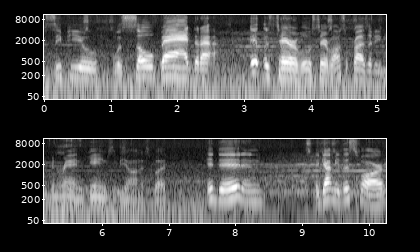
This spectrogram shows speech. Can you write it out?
CPU was so bad that I, it was terrible. It was terrible. I'm surprised that it even ran games, to be honest, but it did, and it got me this far.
